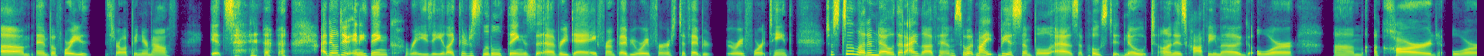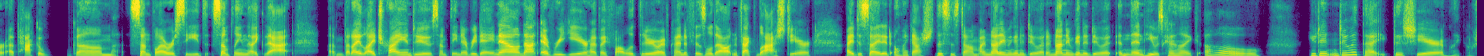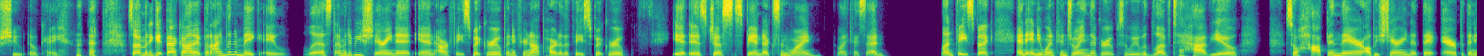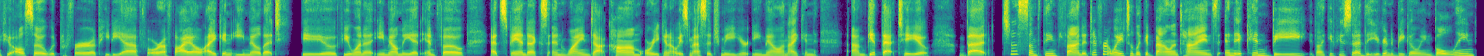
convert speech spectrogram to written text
Um, and before you throw up in your mouth, it's I don't do anything crazy. Like they're just little things every day from February 1st to February 14th, just to let him know that I love him. So it might be as simple as a post-it note on his coffee mug or um, a card or a pack of gum, sunflower seeds, something like that. Um, but I, I try and do something every day. Now, not every year have I followed through. I've kind of fizzled out. In fact, last year I decided, oh my gosh, this is dumb. I'm not even going to do it. I'm not even going to do it. And then he was kind of like, oh, you didn't do it that this year. I'm like, oh shoot, okay. so I'm going to get back on it, but I'm going to make a list. I'm going to be sharing it in our Facebook group. And if you're not part of the Facebook group, it is just spandex and wine. Like I said, on Facebook, and anyone can join the group. So we would love to have you. So hop in there. I'll be sharing it there. But then if you also would prefer a PDF or a file, I can email that to you. If you want to email me at info at spandexandwine.com, or you can always message me your email and I can um, get that to you. But just something fun, a different way to look at Valentine's. And it can be like if you said that you're going to be going bowling,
